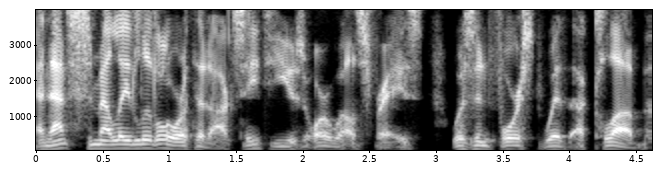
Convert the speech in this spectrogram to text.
and that smelly little orthodoxy, to use Orwell's phrase, was enforced with a club.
